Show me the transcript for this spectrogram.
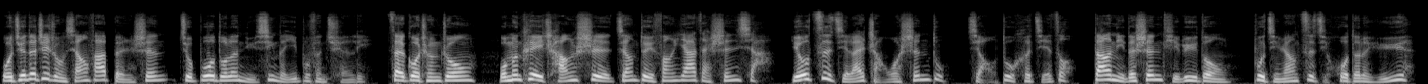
我觉得这种想法本身就剥夺了女性的一部分权利。在过程中，我们可以尝试将对方压在身下，由自己来掌握深度、角度和节奏。当你的身体律动不仅让自己获得了愉悦，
